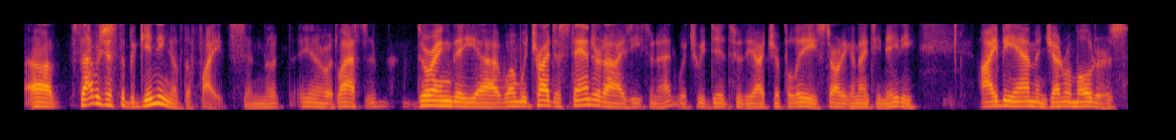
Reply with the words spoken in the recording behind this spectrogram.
Uh, so that was just the beginning of the fights, and uh, you know it lasted during the uh, when we tried to standardize Ethernet, which we did through the IEEE starting in 1980. IBM and General Motors,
